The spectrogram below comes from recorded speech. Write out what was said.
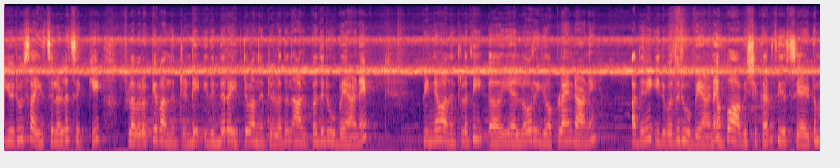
ഈ ഒരു സൈസിലുള്ള ചെക്കി ഫ്ലവറൊക്കെ വന്നിട്ടുണ്ട്. ഇതിന്റെ റേറ്റ് വന്നിട്ടുള്ളത് നാൽപ്പത് രൂപയാണ്. പിന്നെ വന്നിട്ടുള്ളത് യെല്ലോ റിയോ പ്ലാന്റ് ആണ്. അതിന് ഇരുപത് രൂപയാണ്. അപ്പോൾ ആവശ്യക്കാർ തീർച്ചയായിട്ടും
